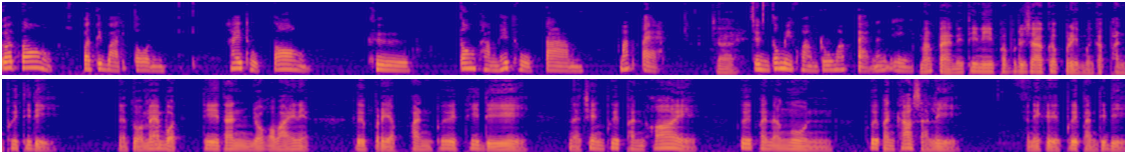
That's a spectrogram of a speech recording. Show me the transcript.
ก็ต้องปฏิบัติตนให้ถูกต้องคือต้องทำให้ถูกตามมรรคแปดใช่จึงต้องมีความรู้มรรคแปดนั่นเองมรรคแปดในที่นี้พระพุทธเจ้าก็เปรียบเหมือนกับพันธุ์พืชที่ดีเนี่ยตัวแม่บทที่ท่านยกเอาไว้เนี่ยคือเปรียบพันธุ์พืชที่ดีนะเช่น พืชพันธุ์อ้อย พืชพันธุ์องุ่น พืชพันธุ์ข้าวสาลี อันนี้คือพืชพันธุ์ที่ดี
